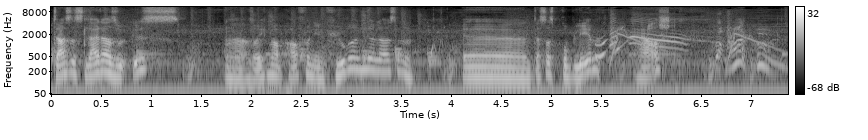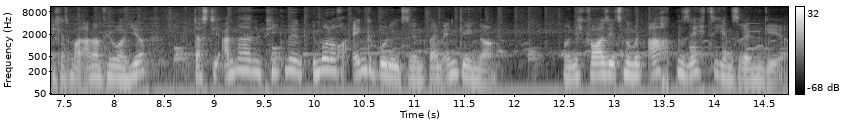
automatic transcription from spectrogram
Dass es leider so ist... Soll ich mal ein paar von den Führern hier lassen? Äh, dass das Problem herrscht... Ich lasse mal einen anderen Führer hier. Dass die anderen Pigmen immer noch eingebuddelt sind beim Endgegner. Und ich quasi jetzt nur mit 68 ins Rennen gehe.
